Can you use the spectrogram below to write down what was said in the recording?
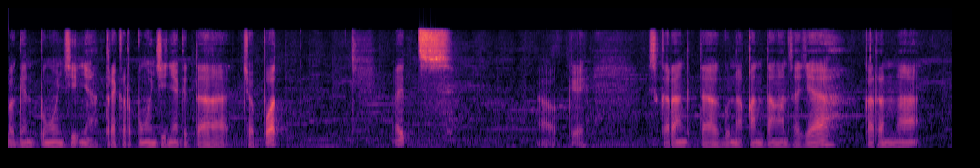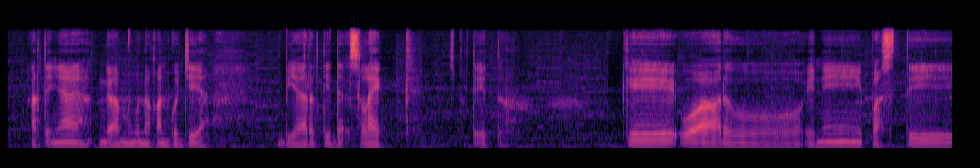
Bagian penguncinya tracker penguncinya kita copot. It's oke. Sekarang kita gunakan tangan saja karena artinya nggak menggunakan kunci ya. Biar tidak selek seperti itu. Oke, waduh, ini pasti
